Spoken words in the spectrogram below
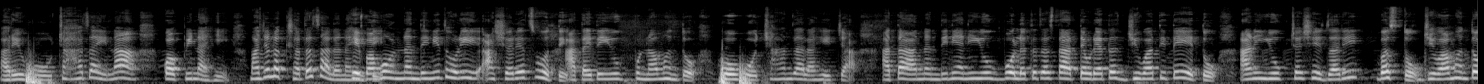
अरे हो चहाच आहे ना कॉफी नाही. माझ्या लक्षातच आलं नाही हे पाहून नंदिनी थोडी आश्चर्यच होते. आता इथे युग पुन्हा म्हणतो हो हो छान झाला हे चहा. आता नंदिनी आणि युग बोलतच असतात तेवढ्यातच जीवा तिथे येतो आणि युगच्या शेजारी बसतो. जीवा म्हणतो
